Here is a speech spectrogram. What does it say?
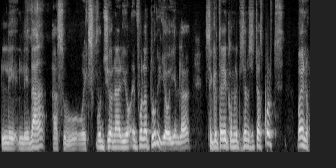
le, le, da a su exfuncionario en Fonatur y hoy en la Secretaría de Comunicaciones y Transportes. Bueno,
